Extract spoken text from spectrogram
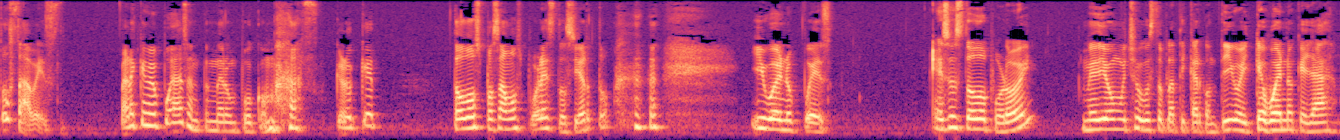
tú sabes, para que me puedas entender un poco más. Creo que todos pasamos por esto, ¿cierto? y bueno, pues eso es todo por hoy. Me dio mucho gusto platicar contigo y qué bueno que ya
